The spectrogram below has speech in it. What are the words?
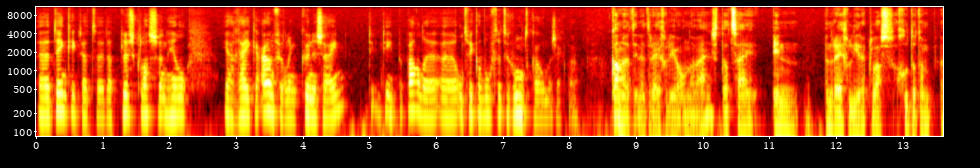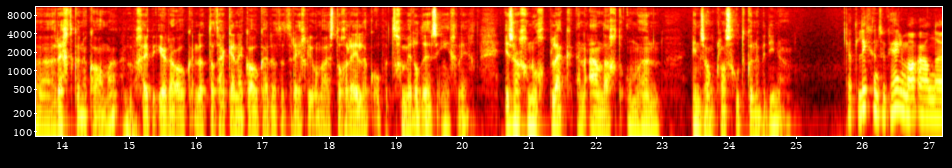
uh, denk ik dat, uh, dat plusklassen een heel ja, rijke aanvulling kunnen zijn, die, bepaalde uh, ontwikkelbehoeften tegemoet komen, zeg maar. Kan het in het reguliere onderwijs dat zij in een reguliere klas goed tot een recht kunnen komen? We begrepen eerder ook, en dat, dat herken ik ook, hè, dat het reguliere onderwijs toch redelijk op het gemiddelde is ingericht. Is er genoeg plek en aandacht om hun in zo'n klas goed te kunnen bedienen? Het ligt natuurlijk helemaal aan uh,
